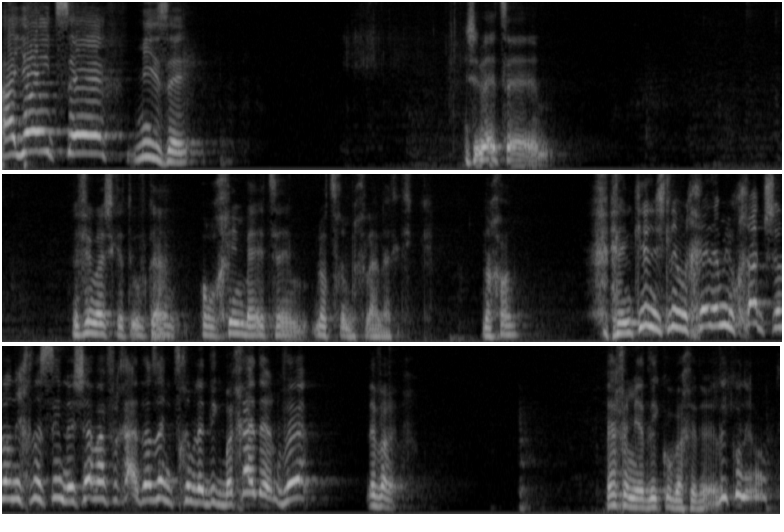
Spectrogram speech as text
היועצה, מי זה? שבעצם, לפי מה שכתוב כאן, אורחים בעצם לא צריכים בכלל להדליק, נכון? אלא אם כן יש להם חדר מיוחד שלא נכנסים לשם אף אחד, אז הם צריכים להדליק בחדר ולברך. איך הם ידליקו בחדר? ידליקו נרות.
